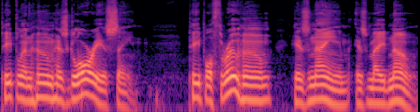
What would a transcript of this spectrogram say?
people in whom his glory is seen, people through whom his name is made known.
